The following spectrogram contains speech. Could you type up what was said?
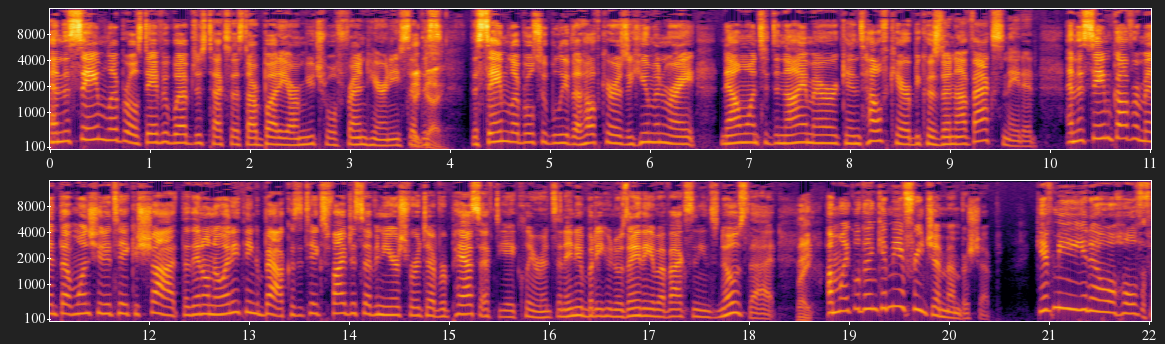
And the same liberals, David Webb just texted us, our buddy, our mutual friend here, and he said Good this, guy. The same liberals who believe that healthcare is a human right now want to deny Americans healthcare because they're not vaccinated. And the same government that wants you to take a shot that they don't know anything about because it takes five to seven years for it to ever pass FDA clearance. And anybody who knows anything about vaccines knows that. Right. I'm like, well, then give me a free gym membership. Give me, you know, a Whole Foods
